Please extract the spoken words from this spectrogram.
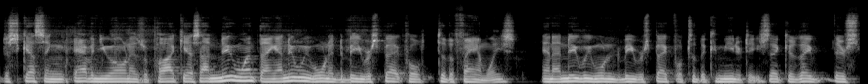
discussing Avenue on as a podcast, I knew one thing. I knew we wanted to be respectful to the families, and I knew we wanted to be respectful to the communities because they there's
